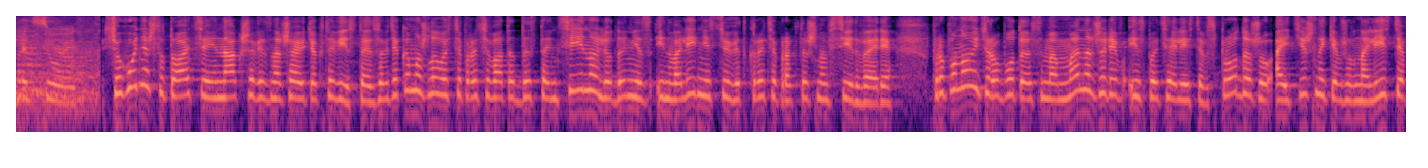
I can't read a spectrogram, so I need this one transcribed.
працюють. Сьогодні ж ситуація інакше відзначають активісти. Завдяки можливості працювати дистанційно, людині з інвалідністю відкриті практично всі двері. Пропонують роботу СММ-менеджерів і спеціалістів з продажу, айтішників, журналістів.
